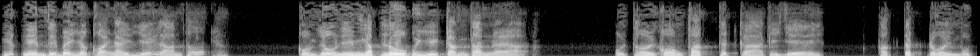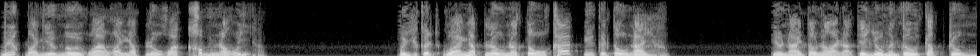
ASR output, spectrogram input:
Nhất niệm thì bây giờ cõi này dễ làm thôi. Còn vô niệm nhập lưu quý vị trần thân đấy ạ à. hồi thời còn phật thích ca thì dễ. Phật tịch rồi mới biết bao nhiêu người qua quả nhập lưu qua không nổi. Bây giờ kết quả nhập lưu nó tu khác với cái tu này. Như nãy tôi nói đó, thí dụ mình tu tập trung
